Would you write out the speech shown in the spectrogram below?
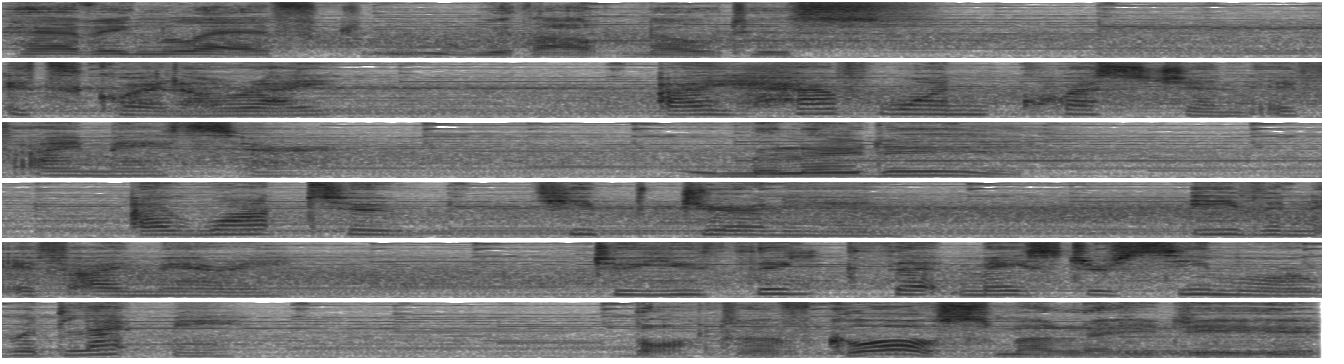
having left without notice. It's quite all right. I have one question, if I may, sir. Milady? I want to keep journeying, even if I marry. Do you think that Maester Seymour would let me? But of course, my lady.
